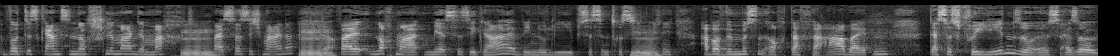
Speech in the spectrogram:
wird das Ganze noch schlimmer gemacht. Mhm. Weißt du, was ich meine? Weil nochmal, mir ist es egal, wen du liebst, das interessiert Mhm. mich nicht. Aber wir müssen auch dafür arbeiten, dass es für jeden so ist. Also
